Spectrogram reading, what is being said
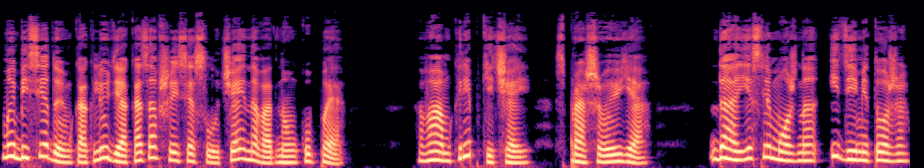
Мы беседуем, как люди, оказавшиеся случайно в одном купе. «Вам крепкий чай?» – спрашиваю я. «Да, если можно, и Диме тоже».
